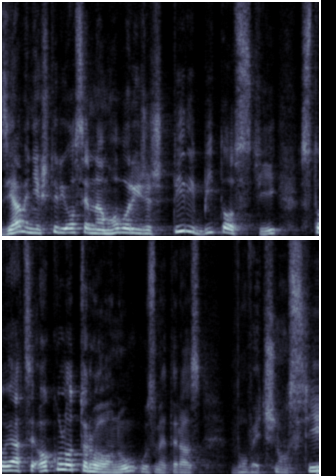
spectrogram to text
Zjavenie 4.8 nám hovorí, že štyri bytosti stojace okolo trónu, už sme teraz vo väčšnosti,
